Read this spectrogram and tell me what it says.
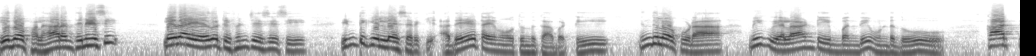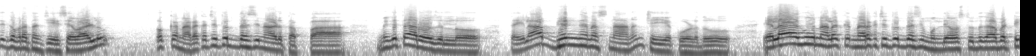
ఏదో ఫలహారం తినేసి లేదా ఏదో టిఫిన్ చేసేసి ఇంటికి వెళ్ళేసరికి అదే టైం అవుతుంది కాబట్టి ఇందులో కూడా మీకు ఎలాంటి ఇబ్బంది ఉండదు. కార్తీక వ్రతం చేసేవాళ్ళు ఒక్క నరక చతుర్దశి నాడు తప్ప మిగతా రోజుల్లో తైలాభ్యంగన స్నానం చేయకూడదు ఎలాగూ నరక నరక చతుర్దశి ముందే వస్తుంది కాబట్టి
